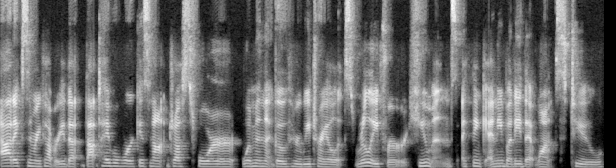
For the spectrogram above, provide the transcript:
addicts in recovery. That that type of work is not just for women that go through betrayal. It's really for humans. I think anybody that wants to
